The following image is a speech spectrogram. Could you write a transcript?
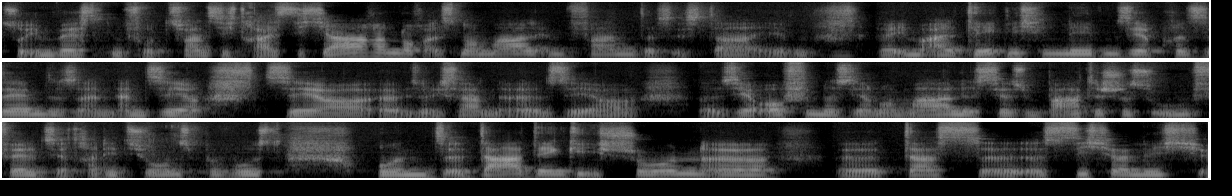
so im Westen vor 20, 30 Jahren noch als normal empfand. Das ist da eben äh, im alltäglichen Leben sehr präsent. Das ist ein, ein sehr, sehr, äh, wie soll ich sagen, sehr, sehr offenes, sehr normales, sehr sympathisches Umfeld, sehr traditionsbewusst. Und da denke ich schon, dass es sicherlich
